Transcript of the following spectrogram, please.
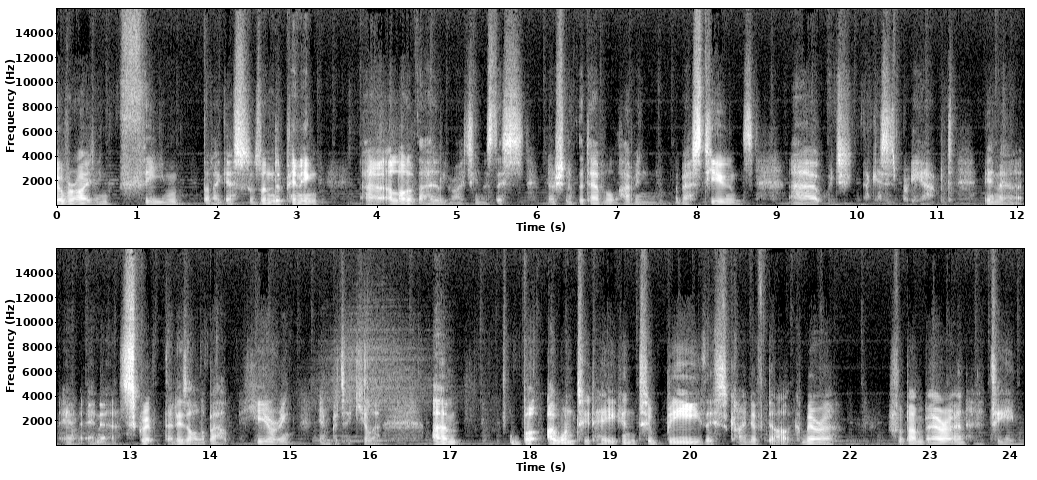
overriding theme that I guess was underpinning uh, a lot of that early writing was this notion of the devil having the best tunes, uh, which I guess is pretty apt in a, in, in a script that is all about hearing in particular. Um, but I wanted Hagen to be this kind of dark mirror for Bambera and her team,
